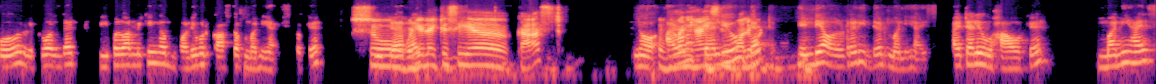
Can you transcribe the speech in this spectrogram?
four. It was that people are making a Bollywood cast of Money Heist. Okay, So, would you like to see a cast? no, I want to tell you Bollywood? that India already did Money Heist. I tell you how. Okay, Money Heist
